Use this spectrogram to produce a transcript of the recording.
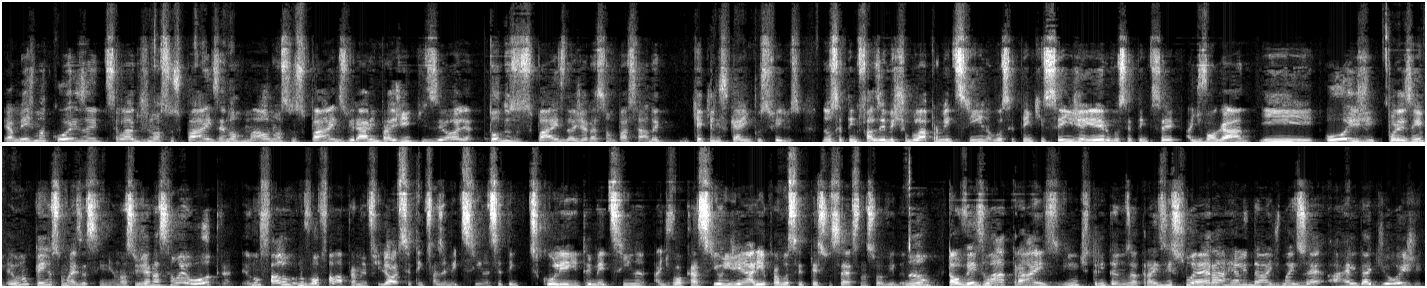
É a mesma coisa, sei lá, dos nossos pais. É normal nossos pais virarem pra gente e dizer, olha, todos os pais da geração passada, o que, é que eles querem pros filhos? Não, você tem que fazer vestibular para medicina, você tem que ser engenheiro, você tem que ser advogado. E hoje, por exemplo, eu não penso mais assim. A nossa geração é outra. Eu não falo, não vou falar para minha filha, ó, você tem que fazer medicina, você tem que escolher entre medicina, advocacia ou engenharia para você ter sucesso na sua vida. Não. Talvez lá atrás, 20, 30 anos atrás, isso era a realidade, mas é, a realidade de hoje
